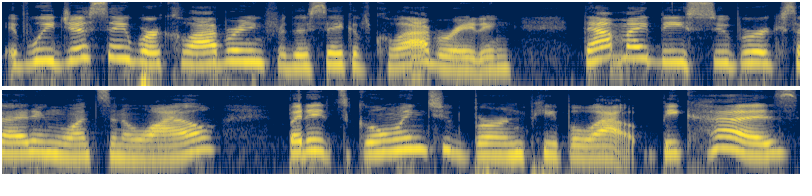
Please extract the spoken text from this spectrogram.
If we just say we're collaborating for the sake of collaborating, that might be super exciting once in a while, but it's going to burn people out because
